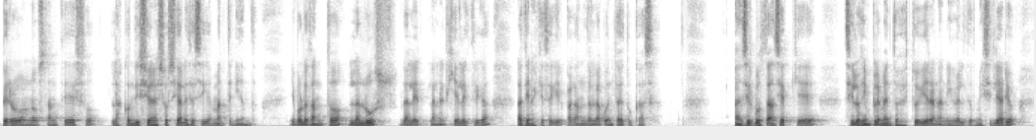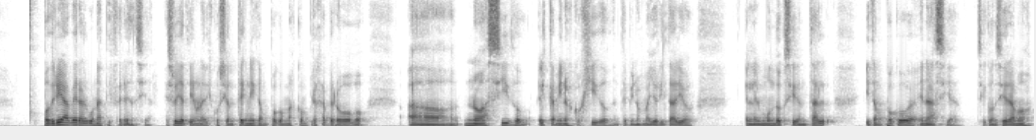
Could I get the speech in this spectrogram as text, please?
Pero no obstante eso, las condiciones sociales se siguen manteniendo. Y por lo tanto, la luz, la, energía eléctrica, la tienes que seguir pagando en la cuenta de tu casa. En circunstancias que, si los implementos estuvieran a nivel domiciliario, podría haber algunas diferencias. Eso ya tiene una discusión técnica un poco más compleja, pero Ah, no ha sido el camino escogido en términos mayoritarios en el mundo occidental y tampoco en Asia. Si consideramos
